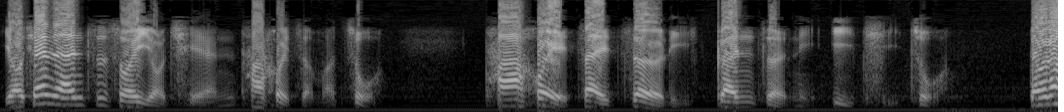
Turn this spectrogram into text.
有钱人之所以有钱，他会怎么做？他会在这里跟着你一起做，对不对？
